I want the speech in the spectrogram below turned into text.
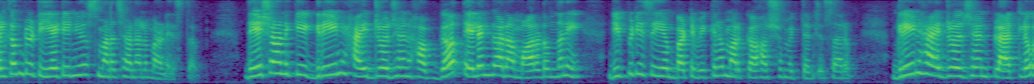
Welcome to TIT news. మన ఛానల్ మరణిస్తాం. దేశానికి గ్రీన్ హైడ్రోజన్ హబ్గా తెలంగాణ మారనుందని డిప్యూటీ సీఎం బట్టి విక్రమార్క హర్షం వ్యక్తం చేశారు. గ్రీన్ హైడ్రోజన్ ప్లాంట్లు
